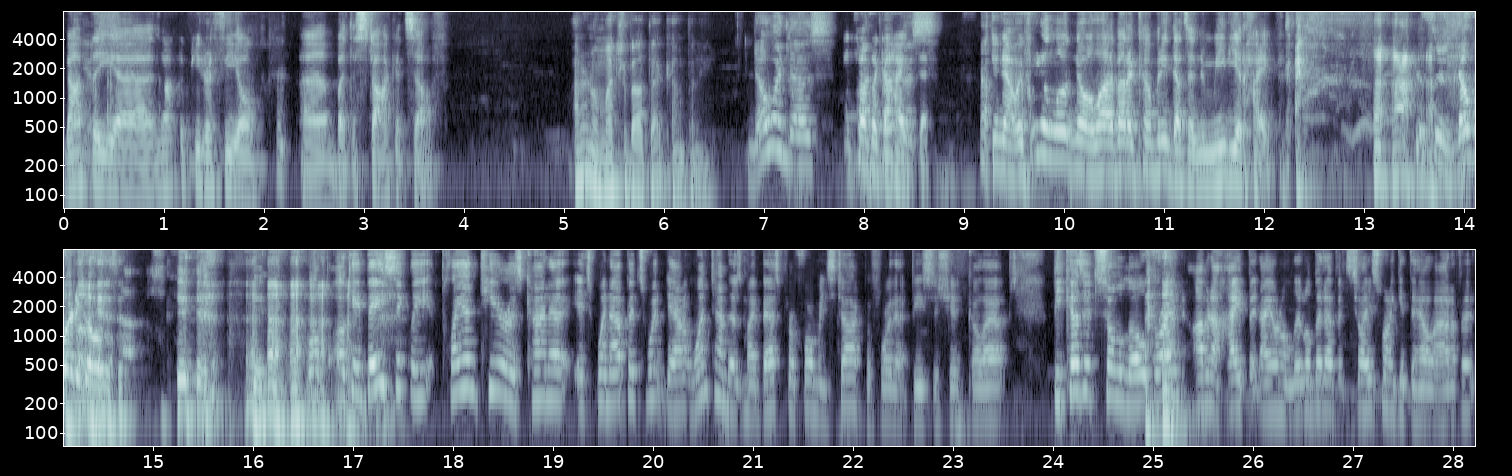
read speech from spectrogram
not the uh, not the Peter Thiel, uh, but the stock itself. I don't know much about that company. No one does. It sounds on like a hype purpose. See, now, if we don't know a lot about a company, that's an immediate hype. There's nowhere to go. Well, okay, basically, Palantir is kind of it's went up, it's went down. At one time, that was my best performing stock before that piece of shit collapsed. Because it's so low, Brian, I'm gonna hype it. and I own a little bit of it, so I just want to get the hell out of it.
